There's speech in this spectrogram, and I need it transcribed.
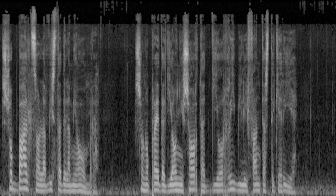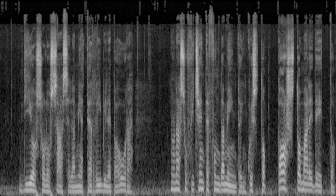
sobbalzo alla vista della mia ombra, sono preda di ogni sorta di orribili fantastecherie. Dio solo sa se la mia terribile paura non ha sufficiente fondamento in questo posto maledetto.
